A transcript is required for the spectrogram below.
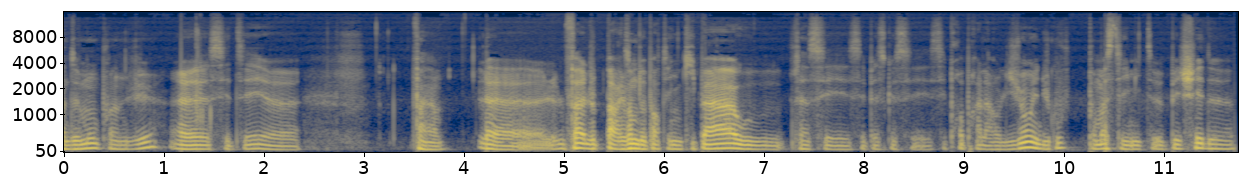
de mon point de vue, euh, c'était, euh, par exemple de porter une kippa ou ça c'est parce que c'est propre à la religion et du coup pour moi c'était limite péché de,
